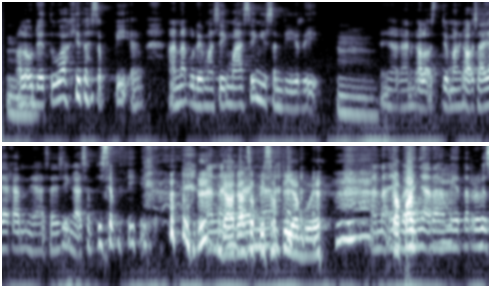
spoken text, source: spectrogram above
Hmm. Kalau udah tua kita sepi, anak udah masing-masing ya sendiri, Hmm. ya kan? Kalau cuman kalau saya kan ya saya sih nggak sepi-sepi. Anaknya Gak akan sepi-sepi ya, Bu ya. Anaknya Kapan- banyak rame terus.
